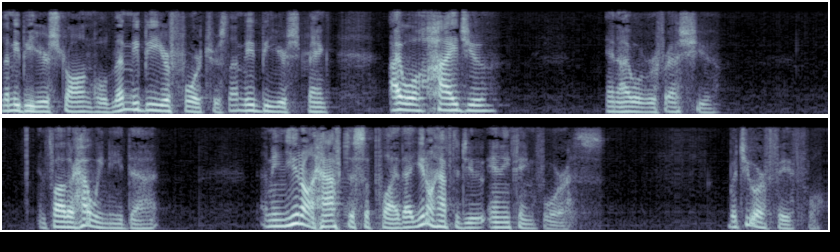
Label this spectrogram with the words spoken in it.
Let me be your stronghold. Let me be your fortress. Let me be your strength. I will hide you and I will refresh you. And Father, how we need that. I mean, you don't have to supply that. You don't have to do anything for us. But you are faithful.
